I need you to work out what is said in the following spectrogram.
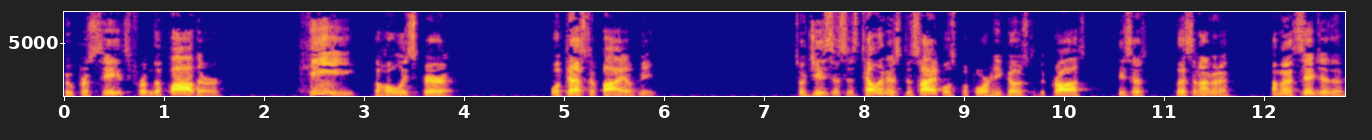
who proceeds from the Father, He, the Holy Spirit, will testify of me. So Jesus is telling his disciples before he goes to the cross, he says, listen, I'm going to, I'm going to send you the,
